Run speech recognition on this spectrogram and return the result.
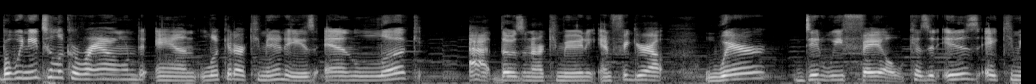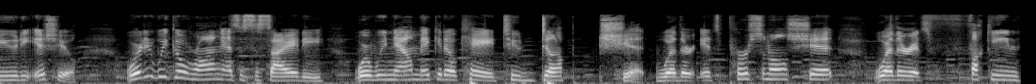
but we need to look around and look at our communities and look at those in our community and figure out where did we fail because it is a community issue. Where did we go wrong as a society where we now make it okay to dump shit, whether it's personal shit, whether it's fucking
